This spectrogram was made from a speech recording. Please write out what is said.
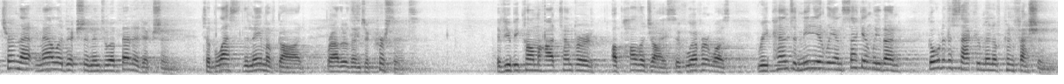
turn that malediction into a benediction, to bless the name of God rather than to curse it. If you become hot tempered, apologize to whoever it was. Repent immediately. And secondly, then, go to the sacrament of confession.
